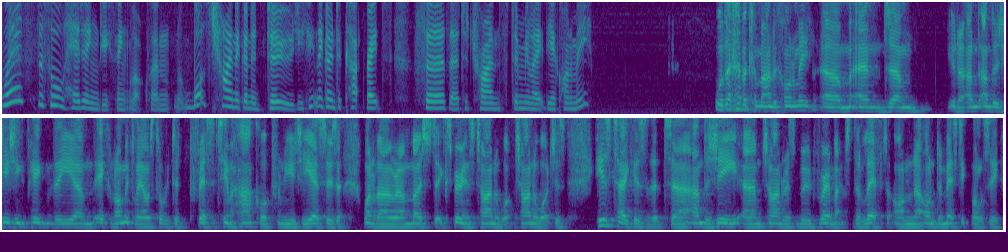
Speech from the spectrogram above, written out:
where's this all heading, do you think, Lachlan? What's China going to do? Do you think they're going to cut rates further to try and stimulate the economy? Well, they have a command economy, um, and um, you know, under Xi Jinping, the um, economically, I was talking to Professor Tim Harcourt from UTS, who's a, one of our um, most experienced China China watchers. His take is that uh, under Xi, um, China has moved very much to the left on uh, on domestic policy,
